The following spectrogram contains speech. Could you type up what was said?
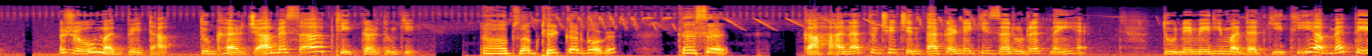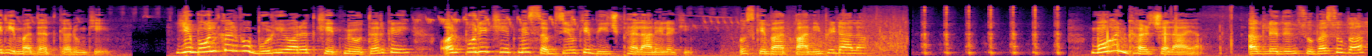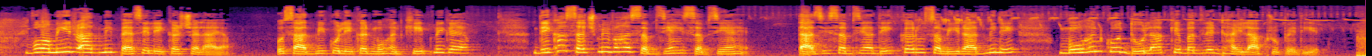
रो मत बेटा, तू घर जा, मैं सब ठीक कर दूँगी। आप सब ठीक कर दोगे? कैसे? कहा ना, तुझे चिंता करने की ज़रूरत नहीं है। तूने मेरी मदद की थी, अब मैं तेरी मदद करूँगी। ये बोलकर वो बूढ़ी औरत खेत में उतर गई और पूरे खेत में सब्जियों के बीज फैलाने लगी। उसके बाद पानी भी डाला। मोहन घर चलाया अगले दिन सुबह सुबह वो अमीर आदमी पैसे लेकर चलाया उस आदमी को लेकर मोहन खेत में गया। देखा सच में वहाँ सब्ज़ियाँ ही सब्ज़ियाँ हैं। ताजी सब्ज़ियाँ देखकर उस अमीर आदमी ने मोहन को दो लाख के बदले ढाई लाख रुपए दिए।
